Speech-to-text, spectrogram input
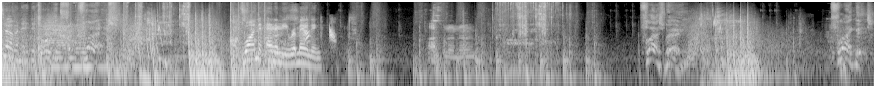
Terminated. One enemy remaining. Last one unknown. Flashbang. Fragment.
